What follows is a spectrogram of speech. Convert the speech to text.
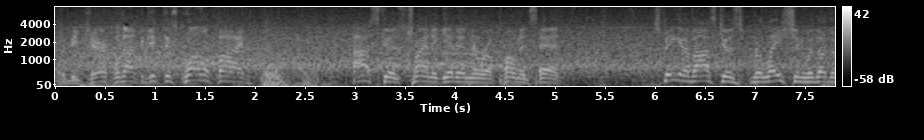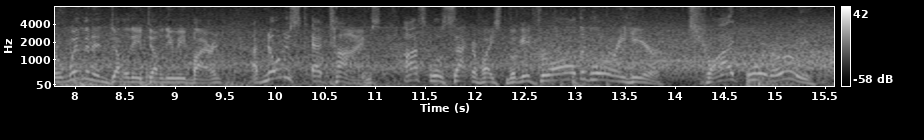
Gotta be careful not to get disqualified. Asuka is trying to get in her opponent's head. Speaking of Asuka's relation with other women in WWE, Byron, I've noticed at times Asuka will sacrifice looking for all the glory here. Tried for it early.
